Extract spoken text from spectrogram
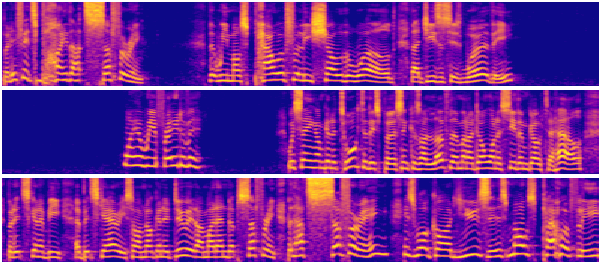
But if it's by that suffering that we most powerfully show the world that Jesus is worthy, why are we afraid of it? We're saying, I'm going to talk to this person because I love them and I don't want to see them go to hell, but it's going to be a bit scary, so I'm not going to do it. I might end up suffering. But that suffering is what God uses most powerfully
